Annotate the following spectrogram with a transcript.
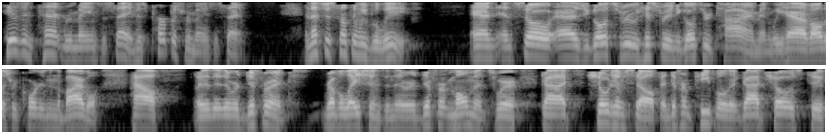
his intent remains the same. His purpose remains the same. And that's just something we believe. And and so as you go through history and you go through time, and we have all this recorded in the Bible, how uh, there were different revelations and there were different moments where God showed himself and different people that God chose to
